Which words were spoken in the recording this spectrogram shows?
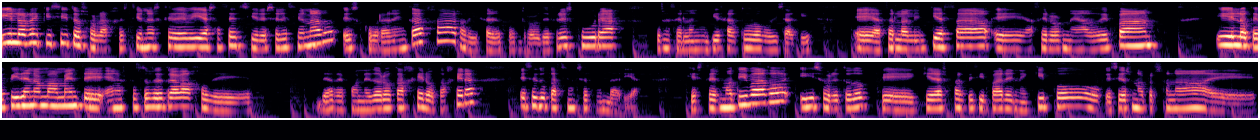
Y los requisitos o las gestiones que debías hacer si eres seleccionado es cobrar en caja, realizar el control de frescura, pues hacer la limpieza, todo lo que veis aquí, eh, hacer la limpieza, eh, hacer horneado de pan. Y lo que pide normalmente en los puestos de trabajo de, reponedor o cajero o cajera es educación secundaria. Que estés motivado y sobre todo que quieras participar en equipo o que seas una persona eh,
